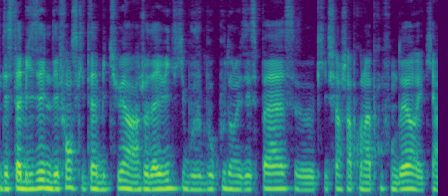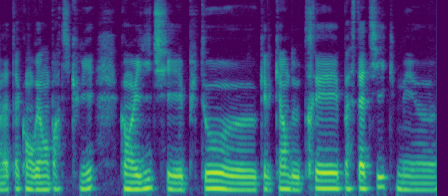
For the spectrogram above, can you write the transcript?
déstabiliser une défense qui était habituée à un Joe David qui bouge beaucoup dans les espaces, euh, qui cherche à prendre la profondeur et qui est un attaquant vraiment particulier, quand Illich est plutôt euh, quelqu'un de très pas statique, mais, euh,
